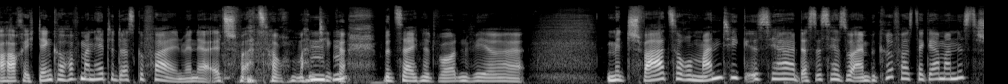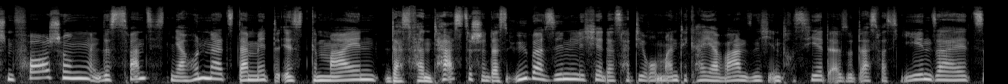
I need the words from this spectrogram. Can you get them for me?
Ach, ich denke, Hoffmann hätte das gefallen, wenn er als schwarzer Romantiker mhm. bezeichnet worden wäre. Mit schwarzer Romantik ist ja, das ist ja so ein Begriff aus der germanistischen Forschung des 20. Jahrhunderts. Damit ist gemeint das Fantastische, das Übersinnliche, das hat die Romantiker ja wahnsinnig interessiert. Also das, was jenseits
